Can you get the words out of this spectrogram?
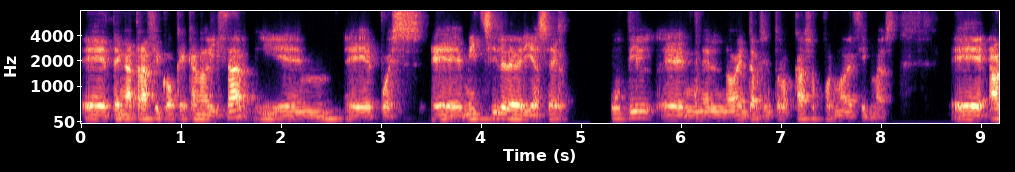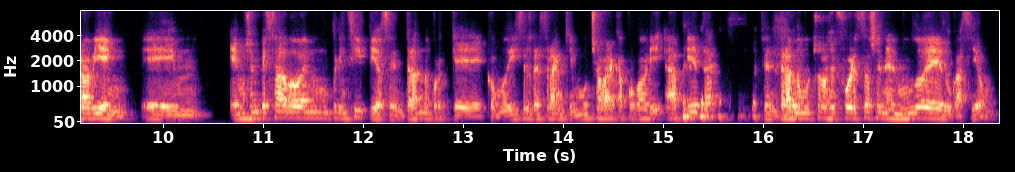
eh, tenga tráfico que canalizar y em, eh, pues Mitsi le debería ser útil en el 90% de los casos, por no decir más. ahora bien, em, hemos empezado en un principio centrando, porque como dice el refrán, que mucha barca poco aprieta, centrando mucho los esfuerzos en el mundo de educación.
